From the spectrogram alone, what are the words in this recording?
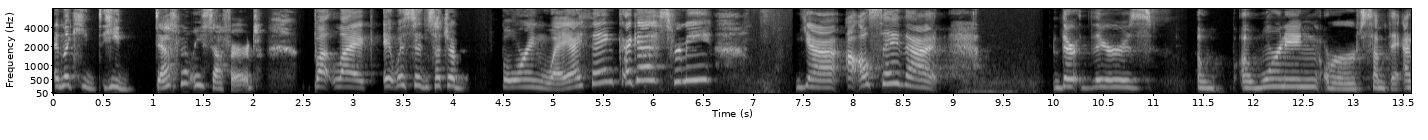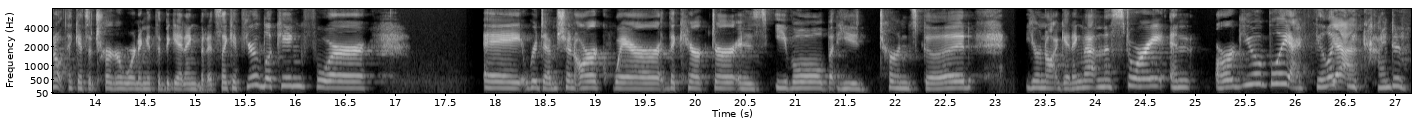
and like he he definitely suffered but like it was in such a boring way i think i guess for me. Yeah i'll say that there there's a, a warning or something. I don't think it's a trigger warning at the beginning, but it's like if you're looking for a redemption arc where the character is evil but he turns good, you're not getting that in this story. And arguably, I feel like yeah. we kind of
